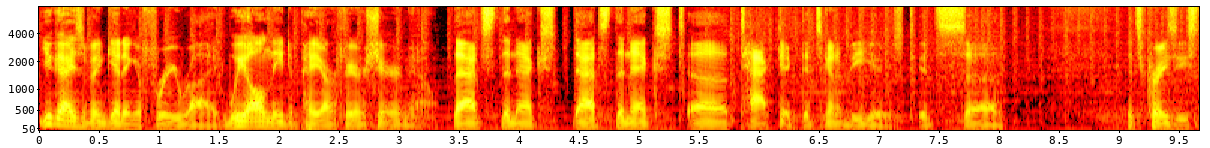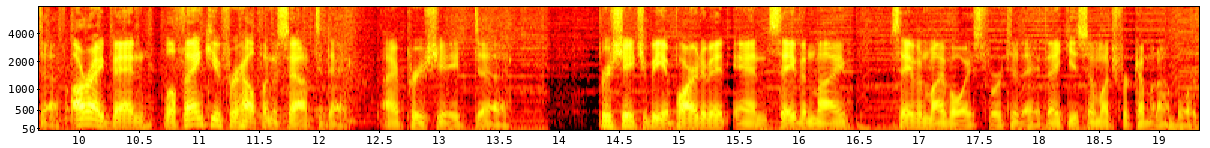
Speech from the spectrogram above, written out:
you guys have been getting a free ride. We all need to pay our fair share now. That's the next. That's the next uh, tactic that's going to be used. It's uh, it's crazy stuff. All right, Ben. Well, thank you for helping us out today. I appreciate uh, appreciate you being a part of it and saving my saving my voice for today. Thank you so much for coming on board.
